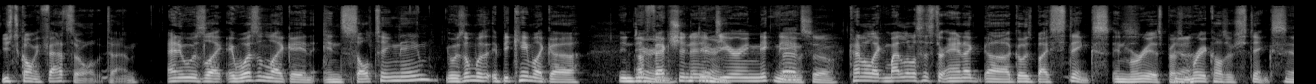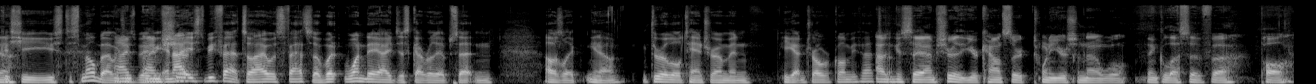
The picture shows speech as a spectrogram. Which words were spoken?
used to call me Fatso all the time. And it was like it wasn't like an insulting name. It was almost it became like a Endearing. affectionate, Endearing. endearing, nickname. So Kind of like my little sister Anna uh, goes by Stinks in Maria's present. Yeah. Maria calls her Stinks because Yeah. she used to smell bad when she was baby, I'm and I used to be fat, so I was fat. So, but one day I just got really upset and I was like, you know, threw a little tantrum, and he got in trouble for calling me fat. I was going to say, I'm sure that your counselor 20 years from now will think less of uh, Paul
